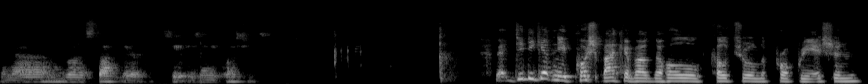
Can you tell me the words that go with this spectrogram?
And I'm going to stop there, see if there's any questions. Did you get any pushback about the whole cultural appropriation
